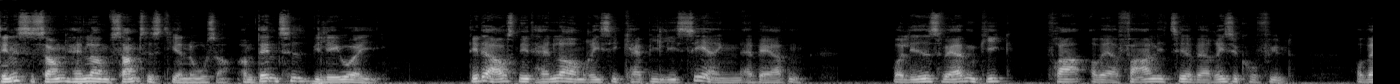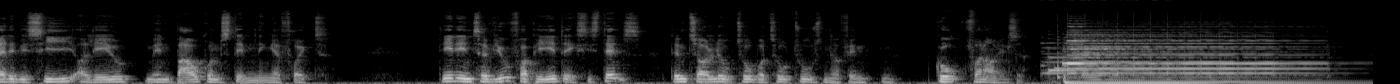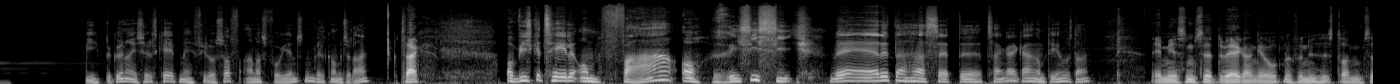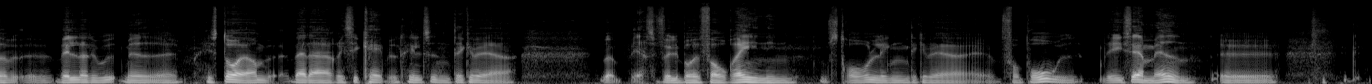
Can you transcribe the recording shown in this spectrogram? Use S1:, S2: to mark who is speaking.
S1: Denne sæson handler om samtidsdiagnoser, om den tid, vi lever i. Dette afsnit handler om risikabiliseringen af verden, hvorledes verden gik fra at være farlig til at være risikofyldt, og hvad det vil sige at leve med en baggrundsstemning af frygt. Det er et interview fra P1 Eksistens den 12. oktober 2015. God fornøjelse.
S2: Vi begynder i selskab med filosof Anders Fogh Jensen. Velkommen til dig.
S3: Tak.
S2: Og vi skal tale om fare og risici. Hvad er det, der har sat uh, tanker i gang om det hos dig?
S3: Jamen, jeg synes, at hver gang jeg åbner for nyhedsstrømmen, så øh, vælter det ud med øh, historier om, hvad der er risikabelt hele tiden. Det kan være ja, selvfølgelig både forurening, stråling, det kan være øh, forbruget, det er især maden. Øh,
